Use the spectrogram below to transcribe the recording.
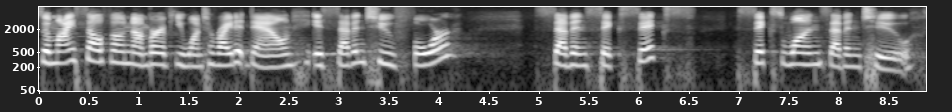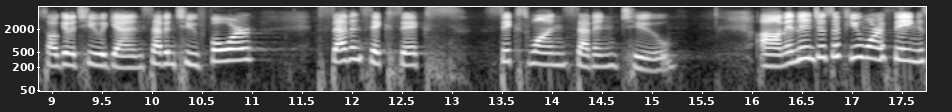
So my cell phone number, if you want to write it down, is 724 766 6172. So I'll give it to you again 724 766 6172. Um, and then just a few more things,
